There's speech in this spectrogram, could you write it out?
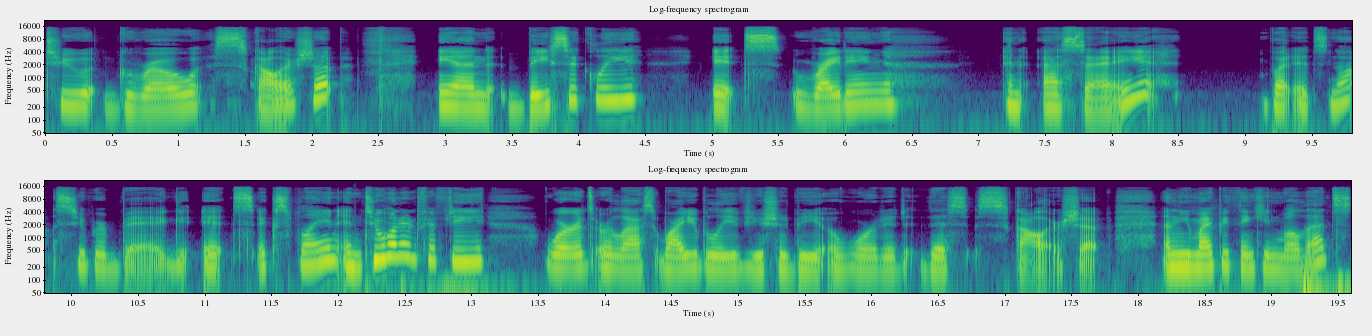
to Grow Scholarship. And basically, it's writing an essay, but it's not super big. It's explain in 250 words or less why you believe you should be awarded this scholarship. And you might be thinking, well, that's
